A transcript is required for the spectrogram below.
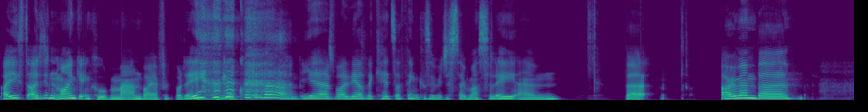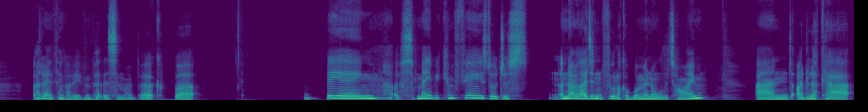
I used to, I didn't mind getting called a man by everybody. You got called a man. yeah, by the other kids, I think, because we were just so muscly. Um, but I remember, I don't think I've even put this in my book, but being maybe confused or just, no, I didn't feel like a woman all the time. And I'd look at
